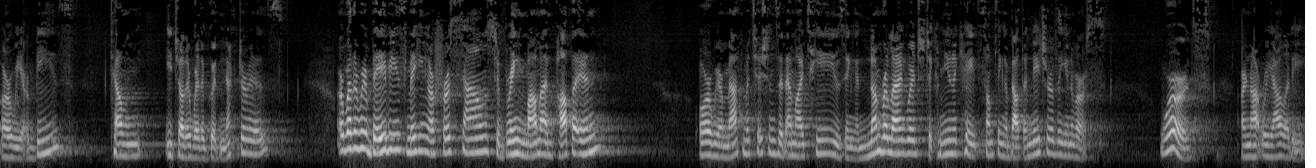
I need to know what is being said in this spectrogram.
or we are bees telling each other where the good nectar is, or whether we're babies making our first sounds to bring mama and papa in, or we are mathematicians at MIT using a number language to communicate something about the nature of the universe. Words are not reality,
